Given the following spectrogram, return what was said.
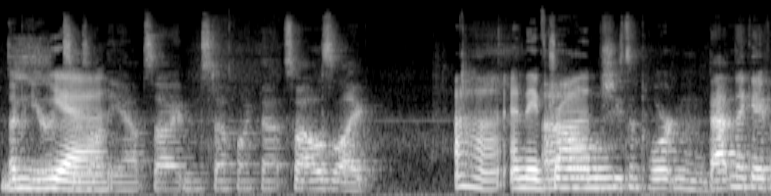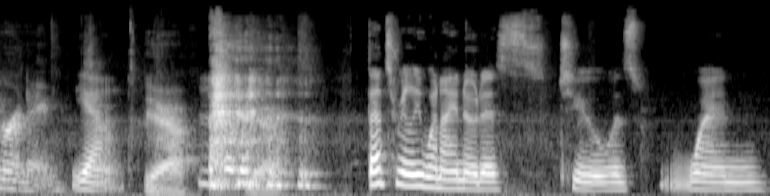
appearances Yeah. on the outside and stuff like that. So I was like. Uh huh. And they've drawn. Oh, she's important. That and they gave her a name. Yeah. so. Yeah. yeah. That's really when I noticed too was when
